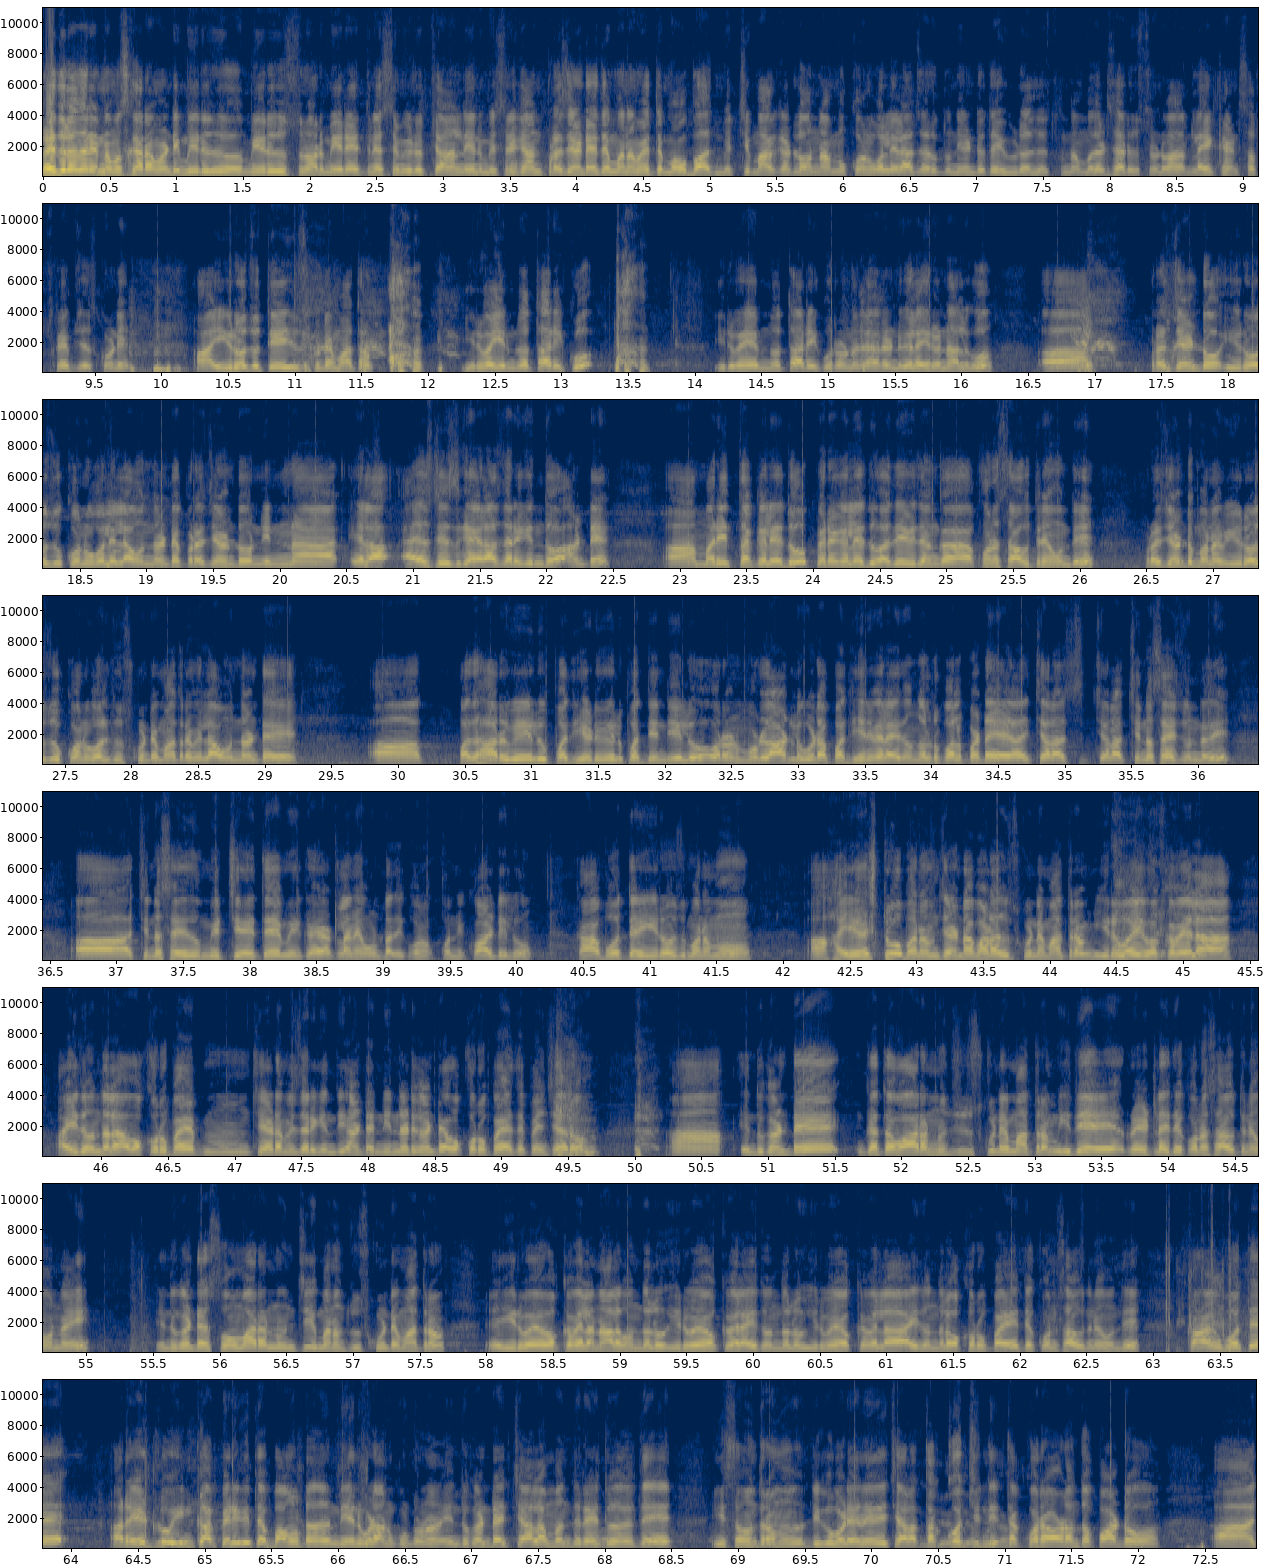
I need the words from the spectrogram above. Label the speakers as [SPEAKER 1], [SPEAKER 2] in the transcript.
[SPEAKER 1] రైతులందరికీ నమస్కారం అండి. మీరు మీరు చూస్తున్నారు మీరు రైతు నేస్తం యూట్యూబ్ ఛానల్. నేను మీ శ్రీకాంత్. ప్రజెంట్ అయితే మనమైతే మహబాద్ మిర్చి మార్కెట్లో ఉన్నాము. కొనుగోలు ఎలా జరుగుతుంది ఏంటో ఈ వీడియో చూసుకుందాం మొదటిసారి చూస్తుంటే మాత్రం లైక్ అండ్ సబ్స్క్రైబ్ చేసుకోండి. ఈరోజు ఈ రోజు తేదీ చూసుకుంటే మాత్రం ఇరవై ఎనిమిదో తారీఖు. ఇరవై ఎనిమిదో తారీఖు రెండు నెల రెండు వేల ఇరవై నాలుగు. ప్రజెంట్ ఈ రోజు కొనుగోలు ఎలా ఉందంటే ప్రజెంట్ నిన్న ఎలా యాజ్గా ఎలా జరిగిందో అంటే మరీ తగ్గలేదు పెరగలేదు. అదే విధంగా కొనసాగుతూనే ఉంది. ప్రజెంట్ మనం ఈరోజు కొనుగోలు చూసుకుంటే మాత్రం ఎలా ఉందంటే పదహారు వేలు పదిహేడు వేలు పద్దెనిమిది వేలు రెండు మూడు లాట్లు కూడా పదిహేను వేల ఐదు వందల రూపాయలు పడ్డాయి. చాలా చాలా చిన్న సైజు ఉన్నది. చిన్న సైజు మిర్చి అయితే మీకు అట్లానే ఉంటుంది కొన్ని క్వాలిటీలు. కాకపోతే ఈరోజు మనము హైయెస్ట్ మనం జెండాపాడ చూసుకుంటే మాత్రం ఇరవై ఒకవేళ ఐదు వందల ఒక్క రూపాయి చేయడం జరిగింది. అంటే నిన్నటి కంటే ఒక్క రూపాయి అయితే పెంచారు. ఎందుకంటే గత వారం నుంచి చూసుకుంటే మాత్రం ఇదే రేట్లు అయితే కొనసాగుతూనే ఉన్నాయి. ఎందుకంటే సోమవారం నుంచి మనం చూసుకుంటే మాత్రం ఇరవై ఒక్క వేల నాలుగు వందలు ఇరవై ఒక్క వేల ఐదు వందలు ఇరవై ఒక్క వేల ఐదు వందల ఒక్క రూపాయి అయితే కొనసాగుతూనే ఉంది. కాకపోతే ఆ రేట్లు ఇంకా పెరిగితే బాగుంటుందని నేను కూడా అనుకుంటున్నాను. ఎందుకంటే చాలామంది రైతులు అయితే ఈ సంవత్సరం దిగుబడి అనేది చాలా తక్కువ వచ్చింది. తక్కువ రావడంతో పాటు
